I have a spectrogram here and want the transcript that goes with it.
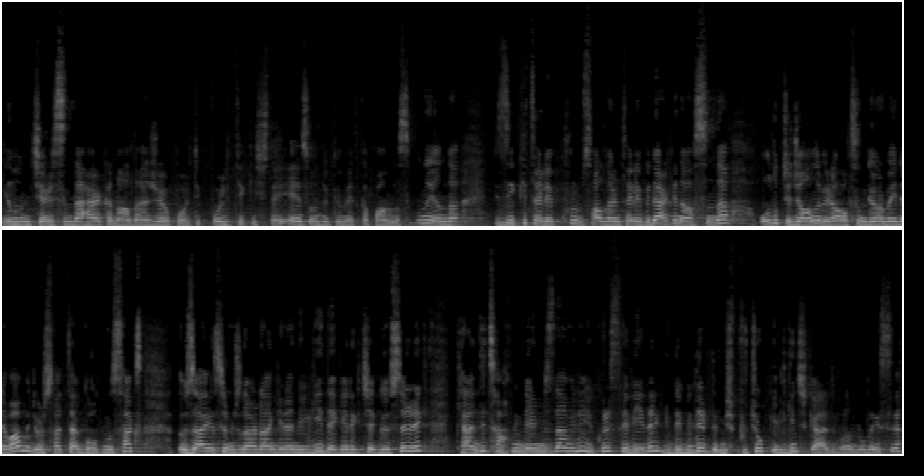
Yılın içerisinde her kanaldan jeopolitik, politik, işte en son hükümet kapanması. Bunun yanında fiziki talep, kurumsalların talebi derken aslında oldukça canlı bir altın görmeye devam ediyoruz. Hatta Goldman Sachs özel yatırımcılardan gelen ilgiyi de gerekçe göstererek kendi tahminlerimizden bile yukarı seviyelere gidebilir demiş. Bu çok ilginç geldi bana. Dolayısıyla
